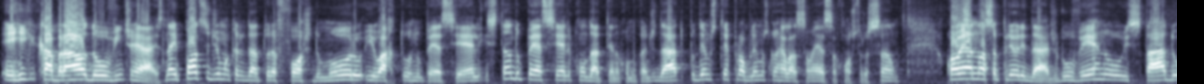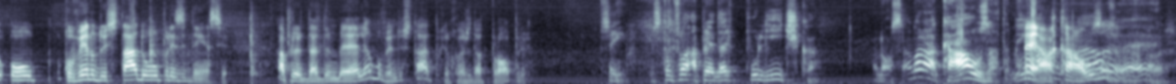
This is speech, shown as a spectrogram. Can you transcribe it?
Henrique Cabral doou 20 reais. Na hipótese de uma candidatura forte do Moro e o Arthur no PSL, estando o PSL com o Datena como candidato, podemos ter problemas com relação a essa construção? Qual é a nossa prioridade? Governo ou Estado ou governo do Estado ou presidência? A prioridade do MBL é o governo do Estado, porque é o candidato próprio. Sim. Estamos falando a prioridade política. Nossa. Agora a causa também. É, tá? a causa. é. Ah,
